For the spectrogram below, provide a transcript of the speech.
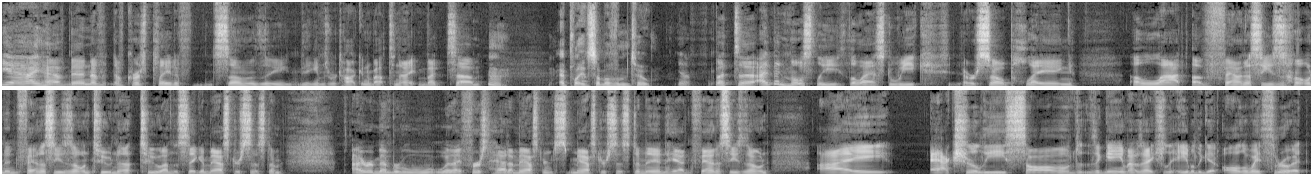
Yeah, I have been. I've, of course, played f- some of the, the games we're talking about tonight, but um, I played some of them too. Yeah, but uh, I've been mostly the last week or so playing a lot of Fantasy Zone and Fantasy Zone 2, not 2 on the Sega Master System. I remember when I first had a Master Master System and had Fantasy Zone, I actually solved the game. I was actually able to get all the way through it,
